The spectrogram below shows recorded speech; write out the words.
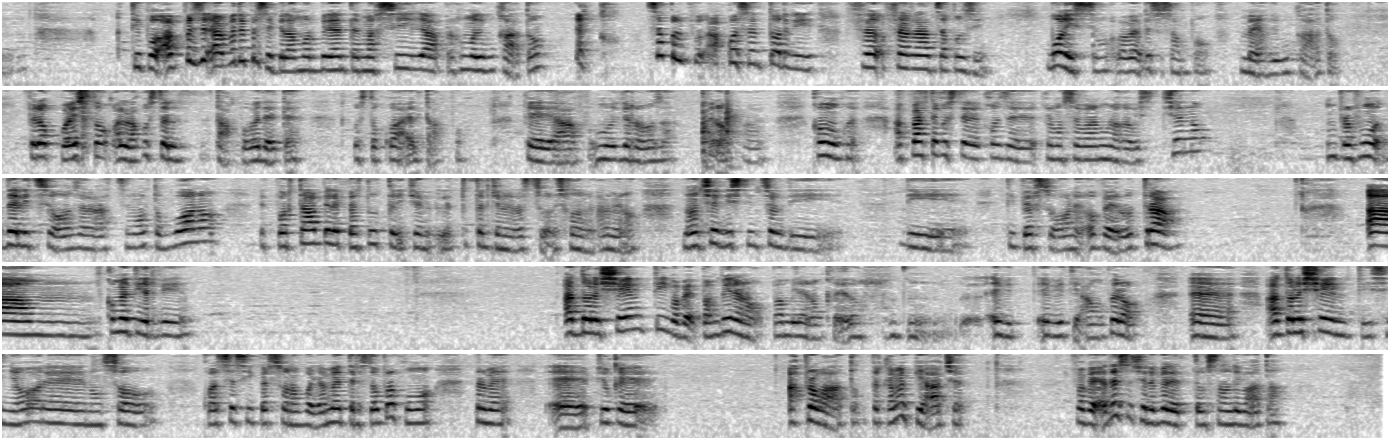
tipo avete per esempio la morbidente Marsiglia profumo di bucato? Ecco sa quel, ha quel sentore di fragranza così. Buonissimo vabbè adesso sa un po' meno di bucato. Però questo allora questo è il tappo vedete? Questo qua è il tappo che ha fumo di rosa. Però vabbè. comunque a parte queste cose che non servono a nulla che vi sto dicendo un profumo delizioso ragazzi molto buono e portabile per tutte le, tutte le generazioni secondo me almeno. Non c'è distinzione di, di, di, persone ovvero tra um, come dirvi adolescenti vabbè bambine no bambine non credo evitiamo però eh, adolescenti, signore, non so, qualsiasi persona voglia mettere questo profumo, per me è più che approvato, perché a me piace. Vabbè, adesso ce ne vedete dove sono arrivata,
